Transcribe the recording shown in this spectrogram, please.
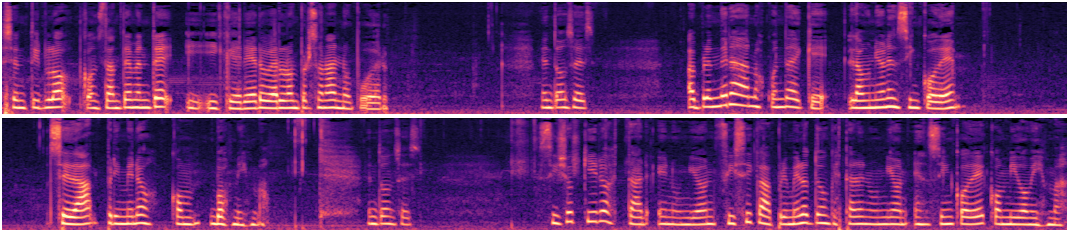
sentirlo constantemente y, y querer verlo en persona, no poder. Entonces, aprender a darnos cuenta de que la unión en 5D se da primero con vos misma. Entonces, si yo quiero estar en unión física, primero tengo que estar en unión en 5D conmigo misma.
